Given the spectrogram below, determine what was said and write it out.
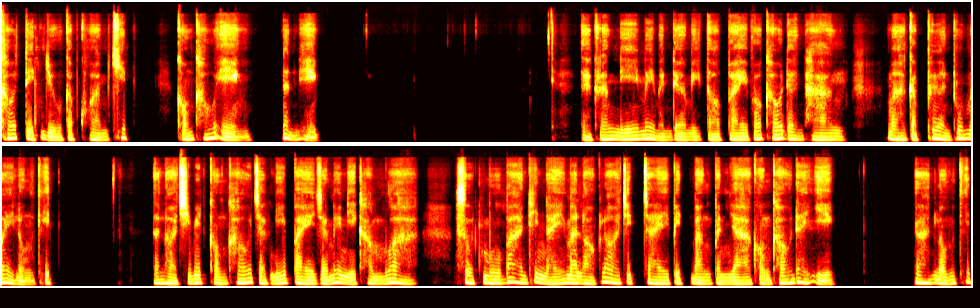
เขาติดอยู่กับความคิดของเขาเองนั่นเอง แต่ครั้งนี้ไม่เหมือนเดิมอีกต่อไป เพราะเขาเดินทางมากับเพื่อนผู้ไม่หลงทิศตลอดชีวิตของเขาจากนี้ไปจะไม่มีคำว่า สุดหมู่บ้านที่ไหนมาหลอกล่อจิตใจปิดบังปัญญาของเขาได้อีก การหลงทิศ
